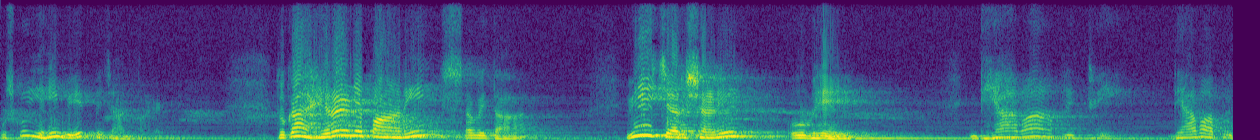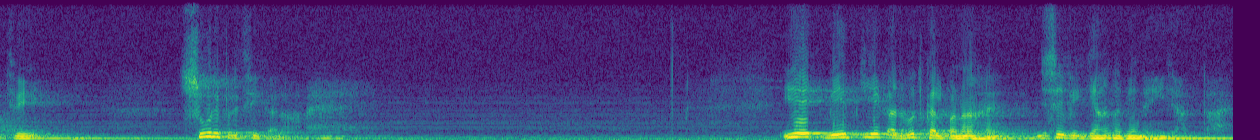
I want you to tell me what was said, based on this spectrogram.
उसको यही वेद में जान पाएँगे। तो कहा हिरण्य पाणी सविता, विचर्षणी उभे, ध्यावा पृथ्वी ध्यावा पृथ्वी, सूर्य पृथ्वी का नाम है। ये वेद की एक अद्भुत कल्पना है, जिसे विज्ञान अभी नहीं जानता है।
